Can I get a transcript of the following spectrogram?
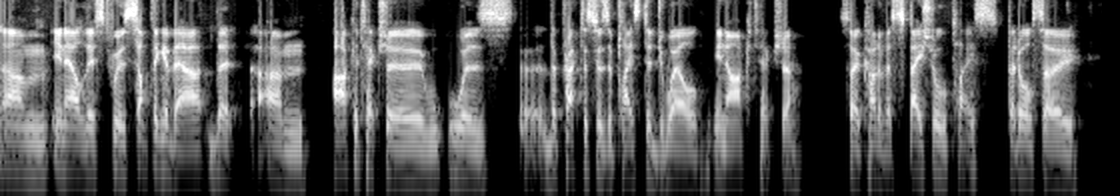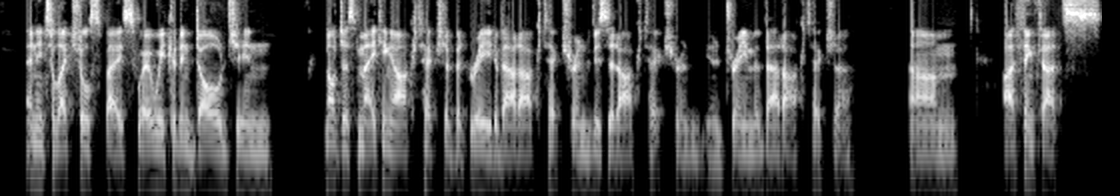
um, in our list was something about that um, architecture was uh, the practice was a place to dwell in architecture. So, kind of a spatial place, but also an intellectual space where we could indulge in not just making architecture, but read about architecture and visit architecture and you know, dream about architecture. Um, I think that's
